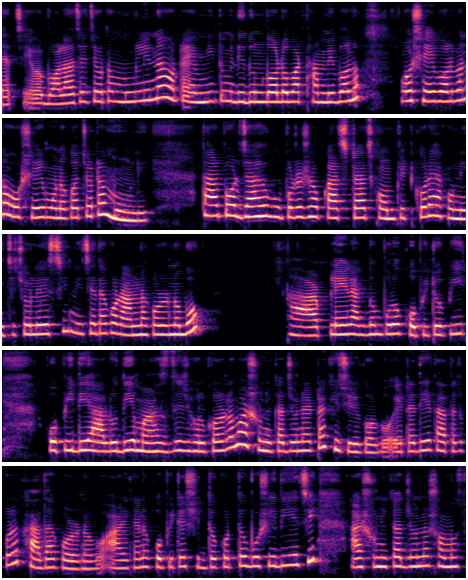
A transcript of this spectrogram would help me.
যাচ্ছে। এবার বলা হচ্ছে যে ওটা মুংলি না, ওটা এমনি তুমি দিদুন বলো বা ঠাম্মি বলো, ও সেই বলবে না, ও সেই মনে করছে ওটা মুংলি। তারপর যাই হোক উপরে সব কাজ টাজ কমপ্লিট করে এখন নিচে চলে এসেছি। নিচে দেখো রান্না করে নেব। আর প্লেন একদম পুরো কপি টপি, কপি দিয়ে আলু দিয়ে, মাছ দিয়ে ঝোল করে নেব আর সুনিকার জন্য একটা খিচুড়ি করব। এটা দিয়ে তাড়াতাড়ি করে দাওয়া করে নেব। আর এখানে কপিটা সিদ্ধ করতেও বসিয়ে দিয়েছি। আর সুনিকার জন্য সমস্ত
